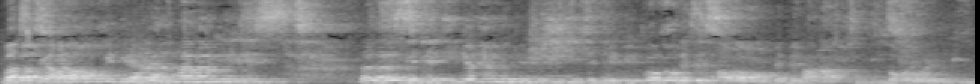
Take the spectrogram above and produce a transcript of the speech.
Was wir auch gelernt haben, ist, dass wir die Kirchengeschichte mit Gottes Augen betrachten sollen.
